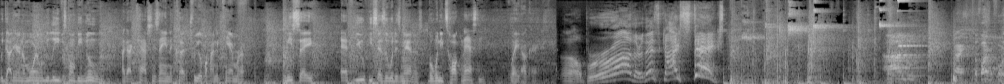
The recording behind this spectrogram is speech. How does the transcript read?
We got here in the morning when we leave, it's gonna be noon. I got Cash and Zane to cut trio behind the camera. When he say F you, he says it with his manners. But when he talk nasty, wait, okay. Oh, brother, this guy stinks! All right, so five or four.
